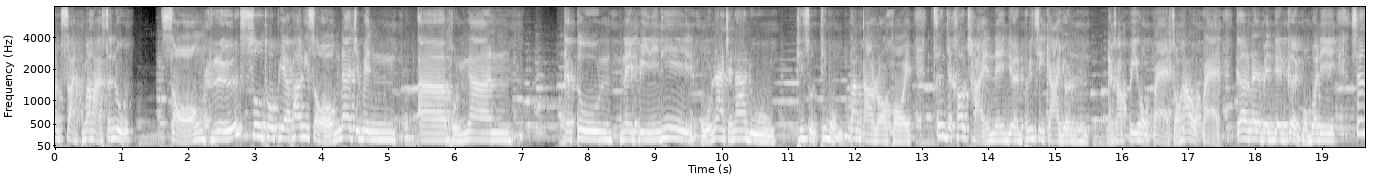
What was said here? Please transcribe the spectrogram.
รสัตว์มหาสนุก 2 หรือซูโทเปียภาคที่ 2 น่าจะเป็นอ่าผลงานการ์ตูนในปีนี้ที่โหน่าจะน่าดู ที่สุดที่ผมตั้งตารอคอย ซึ่งจะเข้าฉายในเดือนพฤศจิกายนนะครับปี 68 2568 ก็น่าจะเป็นเดือนเกิดผมพอดี ซึ่ง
